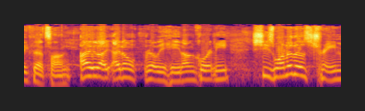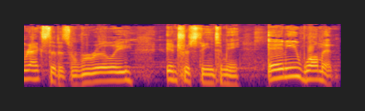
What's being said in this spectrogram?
Like that song. I like. I don't really hate on Courtney. She's one of those train wrecks that is really interesting to me. Any woman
